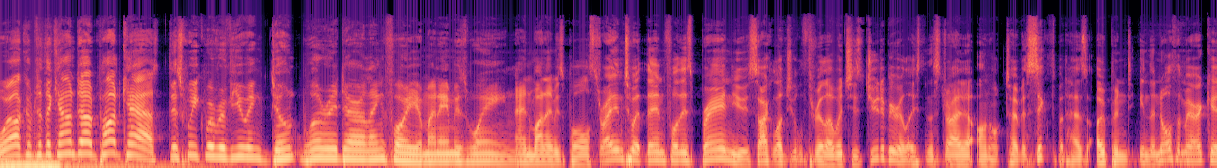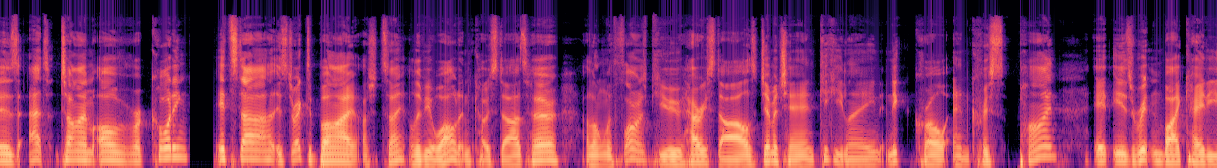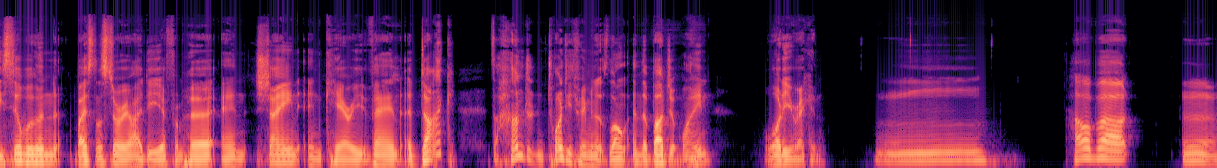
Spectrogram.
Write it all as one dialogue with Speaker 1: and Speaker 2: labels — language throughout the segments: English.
Speaker 1: Welcome to the Countdown Podcast. This week we're reviewing Don't Worry Darling for you. My name is Wayne.
Speaker 2: And my name is Paul. Straight into it then for this brand new psychological thriller, which is due to be released in Australia on October 6th, but has opened in the North Americas at time of recording. It star is directed by, I should say, Olivia Wilde and co-stars her, along with Florence Pugh, Harry Styles, Gemma Chan, KiKi Layne, Nick Kroll, and Chris Pine. It is written by Katie Silberman, based on a story idea from her and Shane and Carey Van Dyke. It's 123 minutes long, and the budget, Wayne, what do you reckon?
Speaker 1: Mm, how about uh,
